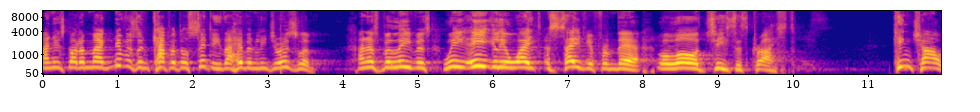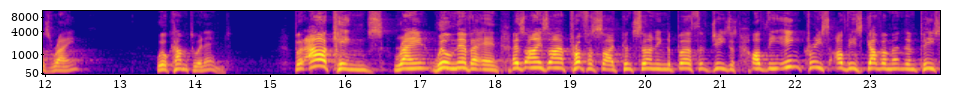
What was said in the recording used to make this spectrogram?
And it's got a magnificent capital city, the heavenly Jerusalem. And as believers, we eagerly await a Savior from there, the Lord Jesus Christ. King Charles' reign will come to an end. But our king's reign will never end. As Isaiah prophesied concerning the birth of Jesus, of the increase of his government and peace,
